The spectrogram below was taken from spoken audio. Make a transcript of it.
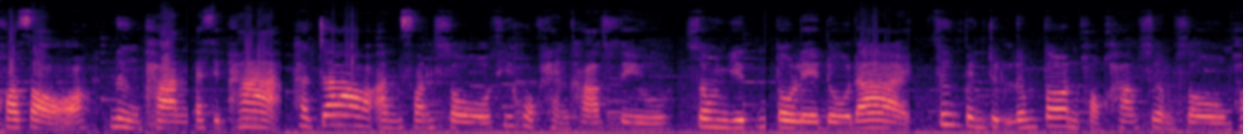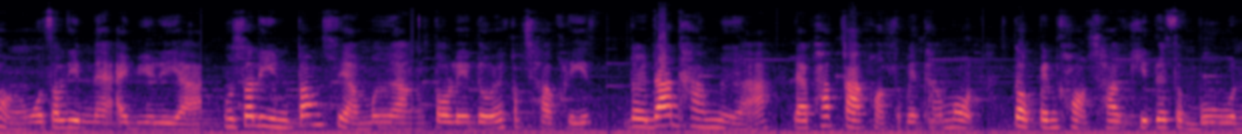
คศ 1085 พระเจ้าอันฟอนโซที่ 6 แห่งคาสติล ทรงยึดโตเลโดได้ ซึ่งเป็นจุดเริ่มต้นของความเสื่อมโทรมของมุสลิมในไอเบีเรีย มุสลิมต้องเสียเมืองโตเลโดให้กับชาวคริสต์ โดยด้านทางเหนือและภาคกลางของสเปนทั้งหมด ตกเป็นของชาวคริสต์โดยสมบูรณ์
